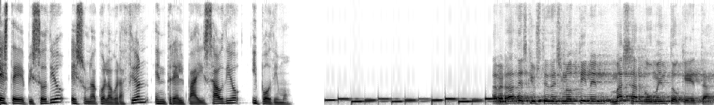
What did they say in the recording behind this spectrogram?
Este episodio es una colaboración entre El País Audio y Podimo. La verdad es que ustedes no tienen más argumento que ETA,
